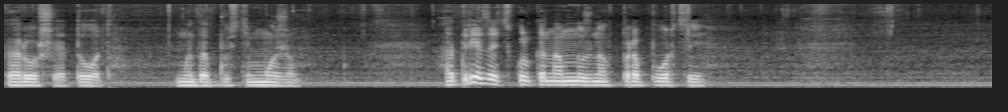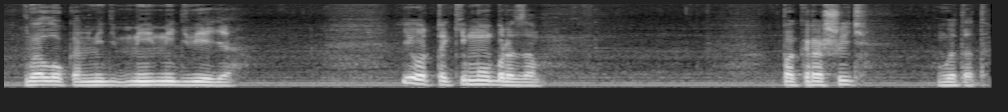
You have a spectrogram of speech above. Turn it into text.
хорошие, то вот мы, допустим, можем отрезать, сколько нам нужно в пропорции волокон медведя. И вот таким образом покрошить в этот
